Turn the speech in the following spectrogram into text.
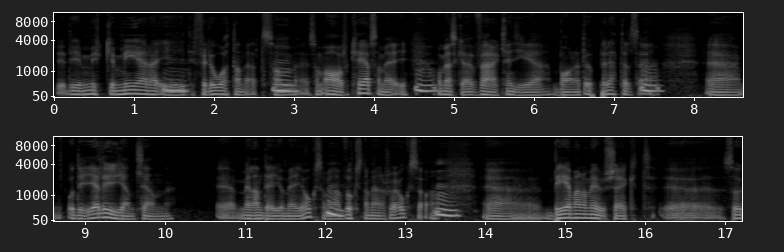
det, det är mycket mera i Mm. det förlåtandet som, som avkrävs av mig. Om jag ska verkligen ge barnet upprättelse. Eh, och det gäller ju egentligen eh, mellan dig och mig också, mellan Mm. vuxna människor också. Mm. Eh, ber man om ursäkt eh, så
